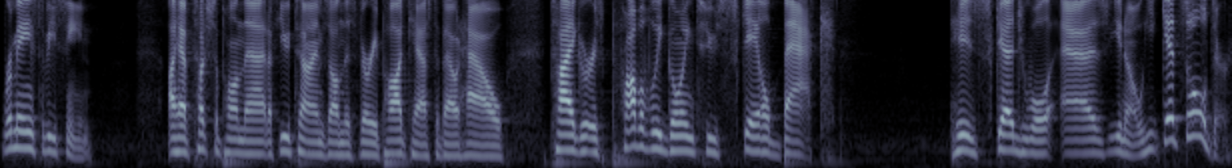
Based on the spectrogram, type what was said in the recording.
remains to be seen. I have touched upon that a few times on this very podcast about how Tiger is probably going to scale back his schedule as, you know, he gets older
